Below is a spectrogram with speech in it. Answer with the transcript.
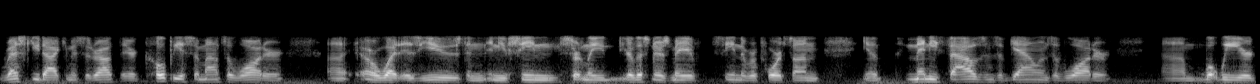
rescue documents that are out there, copious amounts of water uh, are what is used. And, and you've seen certainly your listeners may have seen the reports on you know many thousands of gallons of water um, what we are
